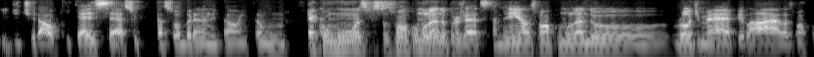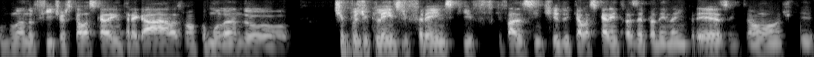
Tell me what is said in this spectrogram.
e de tirar o que é excesso, o que está sobrando e tal. Então, é comum, as pessoas vão acumulando projetos também, elas vão acumulando roadmap lá, elas vão acumulando features que elas querem entregar, elas vão acumulando tipos de clientes diferentes que, que fazem sentido e que elas querem trazer para dentro da empresa. Então, acho que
